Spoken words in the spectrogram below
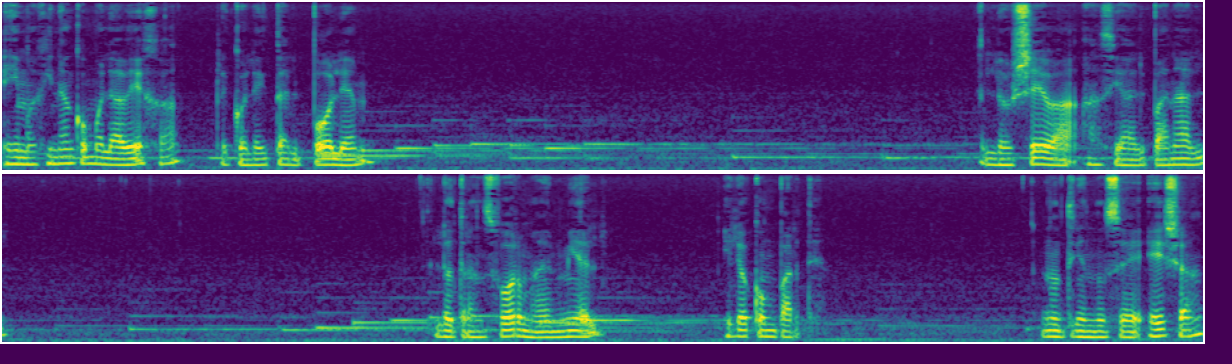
E imagina cómo la abeja recolecta el polen, lo lleva hacia el panal lo transforma en miel y lo comparte, nutriéndose ella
